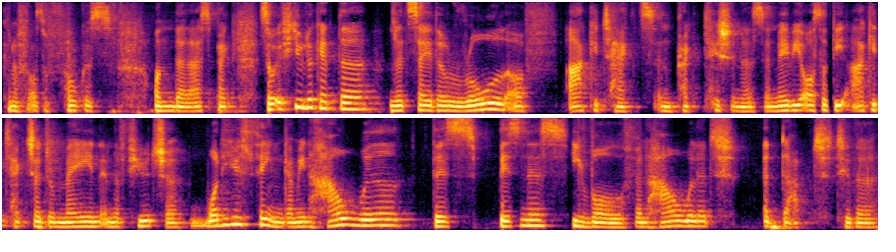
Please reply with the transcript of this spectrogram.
kind of also focus on that aspect. So if you look at the, let's say, the role of architects and practitioners and maybe also the architecture domain in the future, what do you think? I mean, how will this business evolve and how will it adapt to the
